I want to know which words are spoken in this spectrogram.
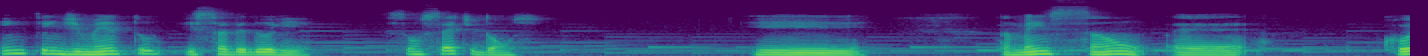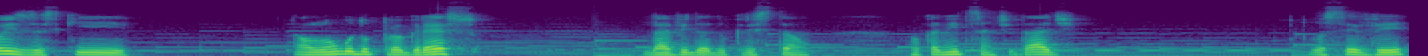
entendimento e sabedoria. São sete dons. E também são é, coisas que, ao longo do progresso da vida do cristão no caminho de santidade, você vê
